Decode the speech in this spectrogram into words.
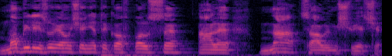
mobilizują się nie tylko w Polsce, ale na całym świecie.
